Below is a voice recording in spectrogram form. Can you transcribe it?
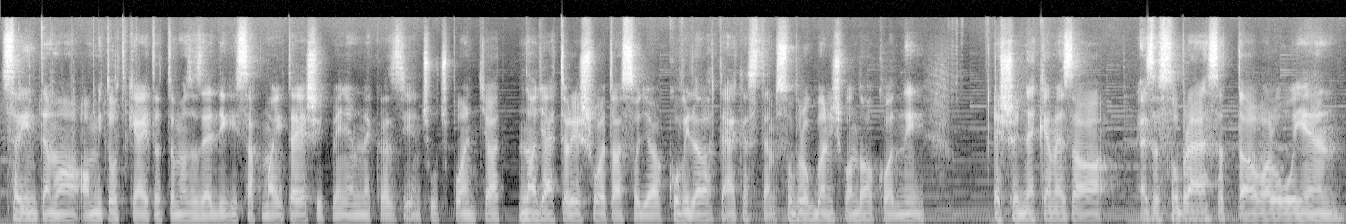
szerintem, a, amit ott kiállítottam, az az eddigi szakmai teljesítményemnek az ilyen csúcspontja. Nagy áttörés volt az, hogy a Covid alatt elkezdtem szobrokban is gondolkodni, és hogy nekem ez a, ez a szobrászattal való ilyen,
